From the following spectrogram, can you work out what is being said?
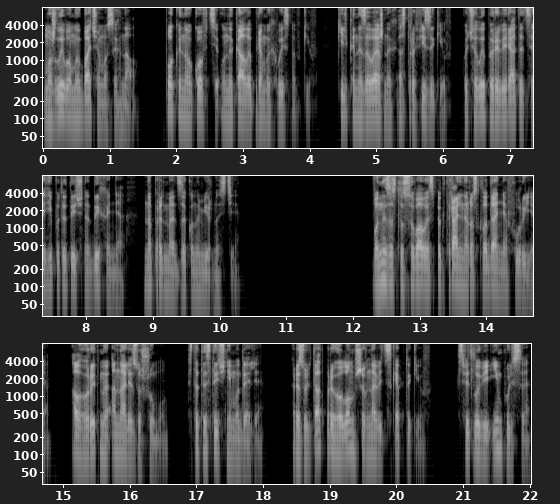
можливо, ми бачимо сигнал. Поки науковці уникали прямих висновків, кілька незалежних астрофізиків почали перевіряти це гіпотетичне дихання на предмет закономірності. Вони застосували спектральне розкладання Фур'є, алгоритми аналізу шуму, статистичні моделі. Результат приголомшив навіть скептиків. Світлові імпульси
